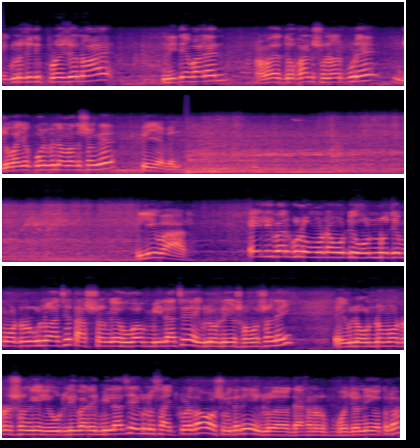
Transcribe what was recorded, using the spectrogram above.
এগুলো যদি প্রয়োজন হয়, নিতে পারেন। আমাদের দোকান সোনারপুরে, যোগাযোগ করবেন আমাদের সঙ্গে, পেয়ে যাবেন। লিভার। এই লিভারগুলো মোটামুটি অন্য যে মোটরগুলো আছে, তার সঙ্গে হুবাব মিল আছে, এগুলো নিয়ে সমস্যা নেই। এগুলো অন্য মোটরের সঙ্গে হিউড লিভারের মিল আছে, এগুলো সাইড করে দাও, অসুবিধা নেই, এগুলো দেখানোর প্রয়োজন নেই অতটা।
